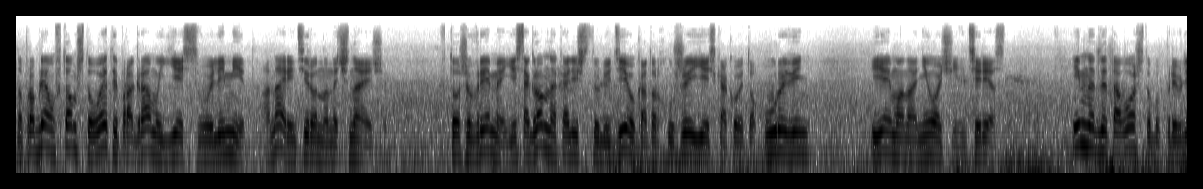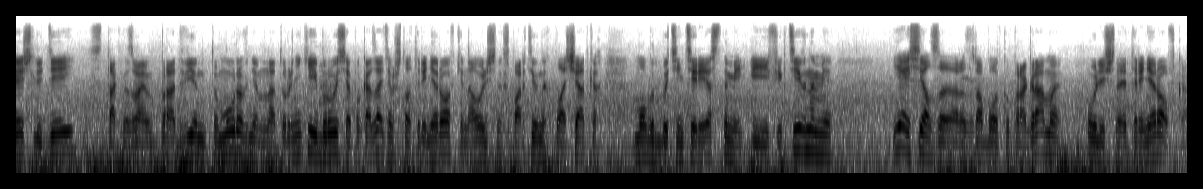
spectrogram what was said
Но проблема в том, что у этой программы есть свой лимит, она ориентирована на начинающих. В то же время есть огромное количество людей, у которых уже есть какой-то уровень, и им она не очень интересна. Именно для того, чтобы привлечь людей с так называемым продвинутым уровнем на турнике и брусья, показать им, что тренировки на уличных спортивных площадках могут быть интересными и эффективными, я и сел за разработку программы «Уличная тренировка».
